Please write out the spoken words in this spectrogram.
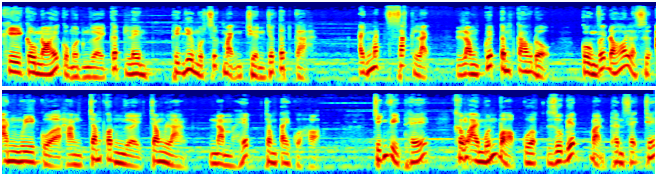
Khi câu nói của một người cất lên thì như một sức mạnh truyền cho tất cả. Ánh mắt sắc lạnh, lòng quyết tâm cao độ, cùng với đó là sự an nguy của hàng trăm con người trong làng nằm hết trong tay của họ. Chính vì thế, không ai muốn bỏ cuộc dù biết bản thân sẽ chết.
